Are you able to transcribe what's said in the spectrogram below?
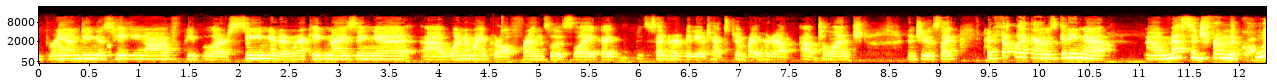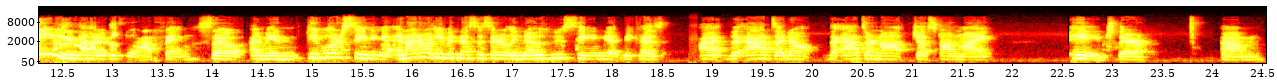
branding is taking off. People are seeing it and recognizing it. Uh, one of my girlfriends was like, I sent her a video text to invite her to, out to lunch. And she was like, I felt like I was getting a, a message from the queen and i was laughing so i mean people are seeing it and i don't even necessarily know who's seeing it because I, the ads i don't the ads are not just on my page. They're um,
